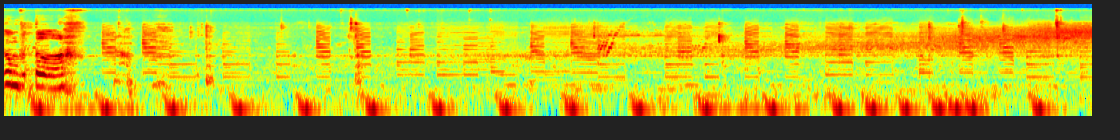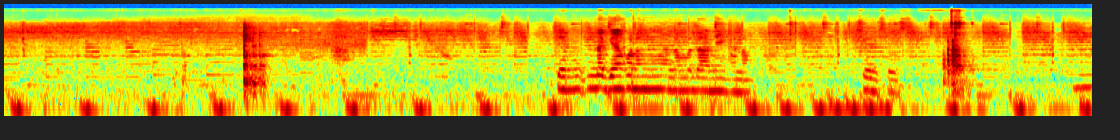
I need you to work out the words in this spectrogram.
Kong buto. oh. Yan, lagyan ko ng ano, madaming ano, soy sauce. Mm.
